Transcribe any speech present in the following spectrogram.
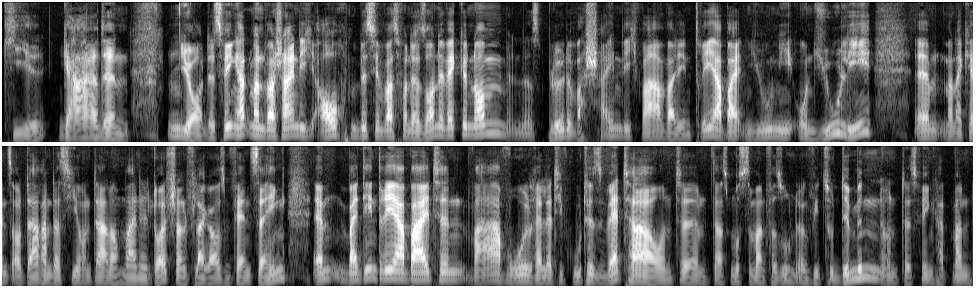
Kiel Garden. Ja, deswegen hat man wahrscheinlich auch ein bisschen was von der Sonne weggenommen. Das Blöde wahrscheinlich war bei den Dreharbeiten Juni und Juli. Ähm, man erkennt es auch daran, dass hier und da noch mal eine Deutschlandflagge aus dem Fenster hing. Ähm, bei den Dreharbeiten Dreharbeiten war wohl relativ gutes Wetter und äh, das musste man versuchen irgendwie zu dimmen und deswegen hat man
